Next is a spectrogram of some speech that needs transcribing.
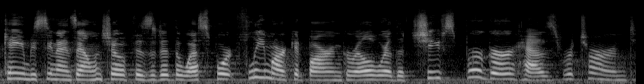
KMBC 9's Alan Shope visited the Westport Flea Market Bar and Grill where the Chiefs Burger has returned.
